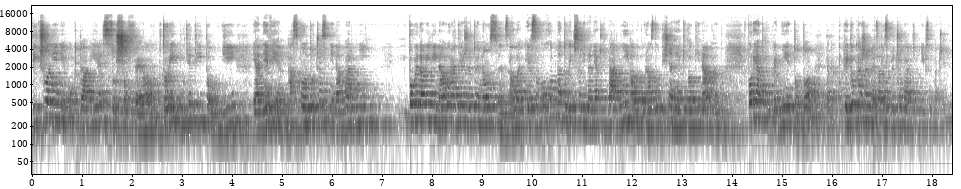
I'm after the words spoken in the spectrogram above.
vyčlenenie Oktavie so šoférom, ktorý bude týchto ľudí, ja neviem, aspoň dočasne na pár dní. Povedali mi na úrade, že to je nonsens, ale ja som ochotná to vyčleniť na nejakých pár dní alebo raz do týždňa nejaký veľký nákup. V poriadku, keď nie je toto, tak keď dokážeme zabezpečovať, nech sa páči.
